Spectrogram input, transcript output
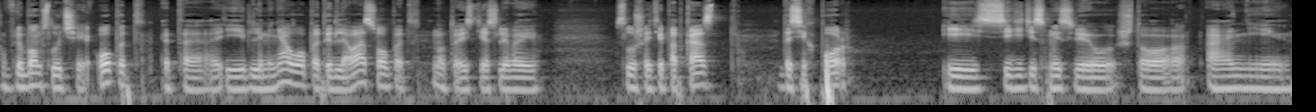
в любом случае опыт, это и для меня опыт, и для вас опыт. Ну, то есть, если вы слушаете подкаст до сих пор, и сидите с мыслью, что они,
